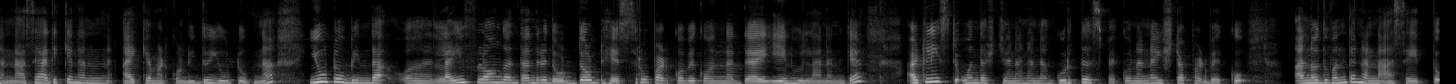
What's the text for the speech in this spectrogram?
ನನ್ನ ಆಸೆ. ಅದಕ್ಕೆ ನಾನು ಆಯ್ಕೆ ಮಾಡ್ಕೊಂಡಿದ್ದು ಯೂಟ್ಯೂಬ್ನ. ಯೂಟ್ಯೂಬಿಂದ ಲೈಫ್ ಲಾಂಗ್ ಅಂತಂದರೆ ದೊಡ್ಡ ದೊಡ್ಡ ಹೆಸರು ಪಡ್ಕೋಬೇಕು ಅನ್ನೋದೇ ಏನೂ ಇಲ್ಲ ನನಗೆ. ಅಟ್ಲೀಸ್ಟ್ ಒಂದಷ್ಟು ಜನ ನನ್ನ ಗುರುತಿಸ್ಬೇಕು, ನನ್ನ ಇಷ್ಟಪಡಬೇಕು. ಅನ್ನೋದು ಒಂದು ನನ್ನ ಆಸೆ ಇತ್ತು.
